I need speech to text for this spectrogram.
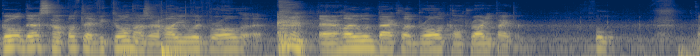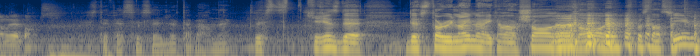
Goldust remporte la victoire dans un Hollywood Brawl, euh, un Hollywood Backlot Brawl contre Roddy Piper. Faux. Bonne réponse. C'était facile celle-là, tabarnak. Le crise de, de storyline avec un char Non. en or, là. Je sais pas si t'en souviens, là.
